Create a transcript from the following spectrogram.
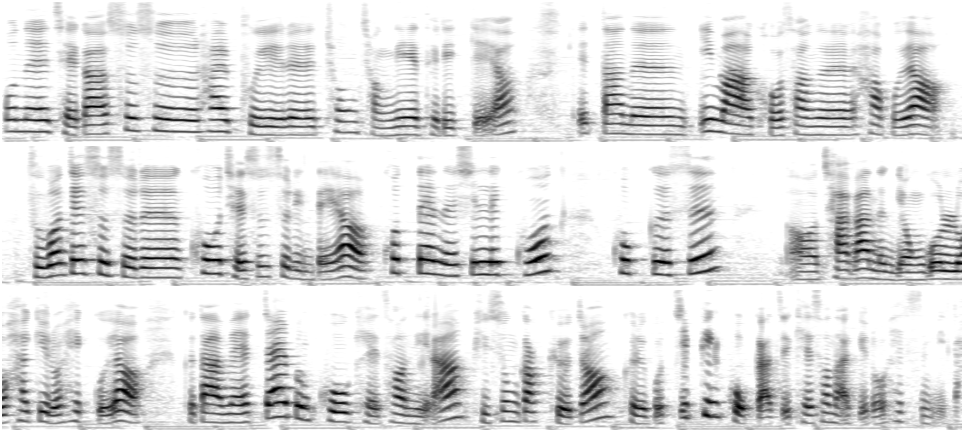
오늘 제가 수술할 부위를 총 정리해 드릴게요. 일단은 이마 거상을 하고요. 두 번째 수술은 코 재수술인데요. 콧대는 실리콘, 코끝은 어, 자가능 연골로 하기로 했고요. 그 다음에 짧은 코 개선이랑 비순각 교정 그리고 찝힌 코까지 개선하기로 했습니다.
